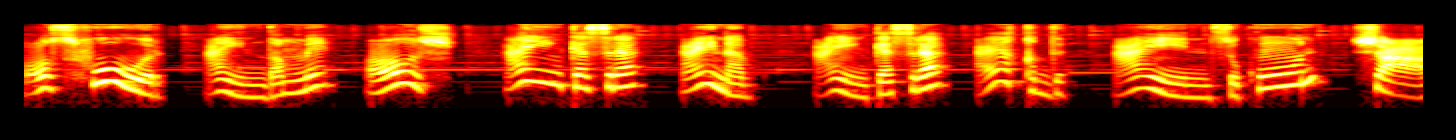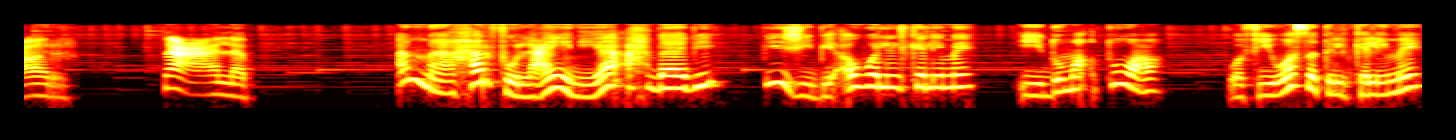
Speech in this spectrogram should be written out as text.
عصفور. عين ضمة عشب. عين كسرة عنب. عين كسرة عقد. عين سكون شعر. ثعلب. أما حرف العين يا أحبابي بيجي بأول الكلمة إيده مقطوعة. وفي وسط الكلمة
